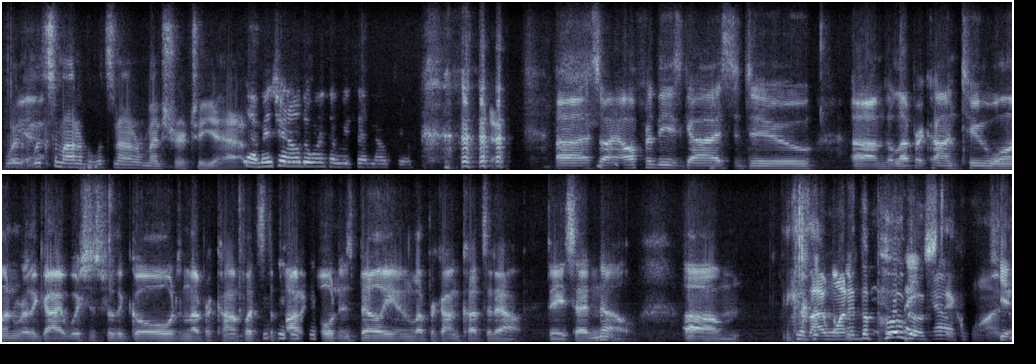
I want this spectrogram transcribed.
what, Yeah. what's some honorable? What's an honorable mention or two you have? Yeah, mention all the ones that we said no to. uh, so I offered these guys to do um, the Leprechaun 2 1, where the guy wishes for the gold and Leprechaun puts the pot of gold in his belly and Leprechaun cuts it out. They said no. Um, because I wanted the pogo stick one. Yeah.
